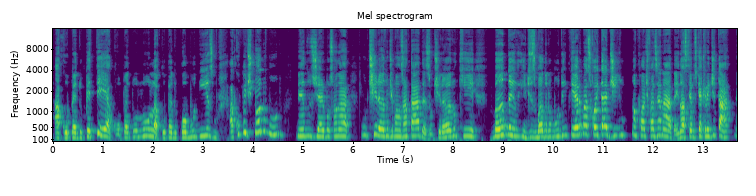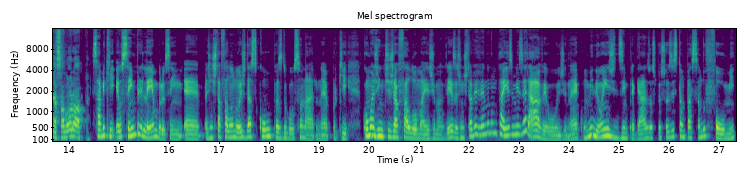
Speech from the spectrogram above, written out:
a culpa é do PT, a culpa é do Lula, a culpa é do comunismo, a culpa é de todo mundo menos Jair Bolsonaro. Um tirano de mãos atadas, um tirano que manda e desmanda no mundo inteiro, mas coitadinho, não pode fazer nada. E nós temos que acreditar nessa lorota. Sabe que eu sempre lembro, assim, é, a gente tá falando hoje das culpas do Bolsonaro, né? Porque, como a gente já falou mais de uma vez, a gente tá vivendo num país miserável hoje, né? Com milhões de desempregados, as pessoas estão passando fome,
